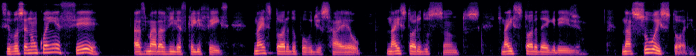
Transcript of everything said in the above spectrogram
se você não conhecer as maravilhas que ele fez na história do povo de Israel, na história dos santos, na história da igreja, na sua história,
